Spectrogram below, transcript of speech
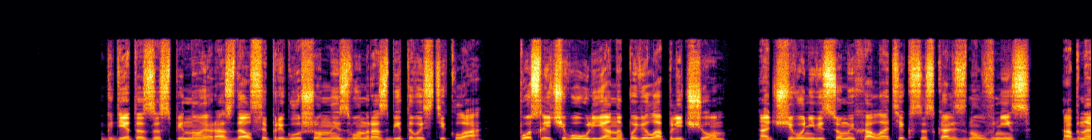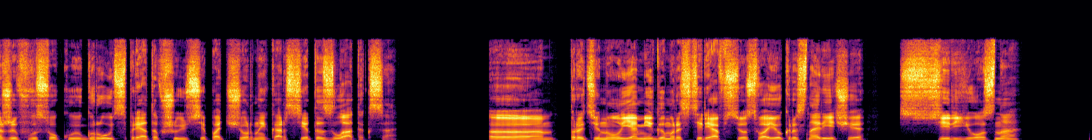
Где-то за спиной раздался приглушенный звон разбитого стекла, после чего Ульяна повела плечом, отчего невесомый халатик соскользнул вниз, обнажив высокую грудь, спрятавшуюся под черный корсет из латекса. э протянул я, мигом растеряв все свое красноречие. «Серьезно?»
